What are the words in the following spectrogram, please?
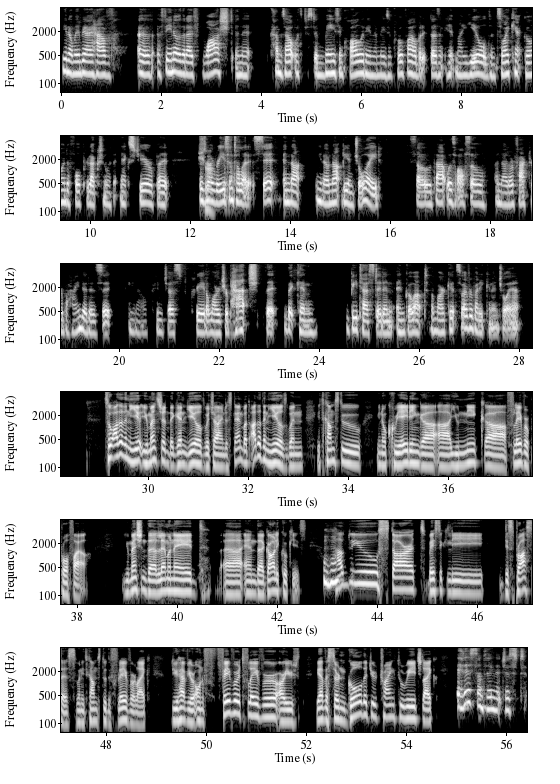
you know, maybe I have a, a pheno that I've washed and it comes out with just amazing quality and amazing profile, but it doesn't hit my yield. And so I can't go into full production with it next year, but there's sure. no reason to let it sit and not, you know, not be enjoyed. So that was also another factor behind it is it, you know, can just create a larger patch that that can be tested and, and go out to the market so everybody can enjoy it. So other than yield, you mentioned again yields, which I understand, but other than yields, when it comes to you know creating a, a unique uh, flavor profile, you mentioned the lemonade uh, and the garlic cookies. Mm-hmm. How do you start basically this process when it comes to the flavor? Like, do you have your own favorite flavor? Are you you have a certain goal that you're trying to reach? Like, it is something that just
